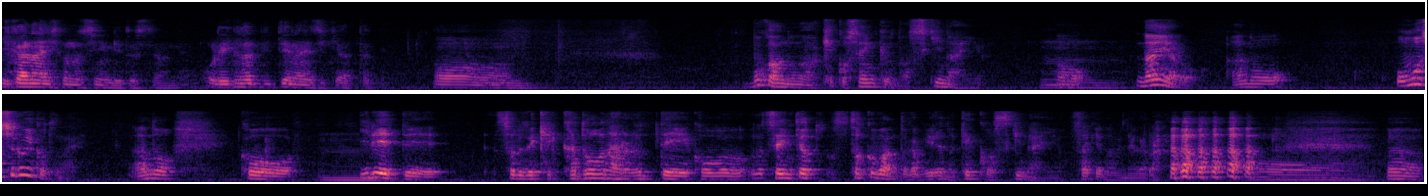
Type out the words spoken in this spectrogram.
行かない人の心理としてはね。俺行か行ってない時期あったけ？ああ、ど、僕あのな結構選挙のは好きなんよ。うん。あなんやろ。あの面白いことない？あのこう入れてそれで結果どうなるってこう選挙特番とか見るの結構好きなんよ。酒飲みながら、うん、あ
